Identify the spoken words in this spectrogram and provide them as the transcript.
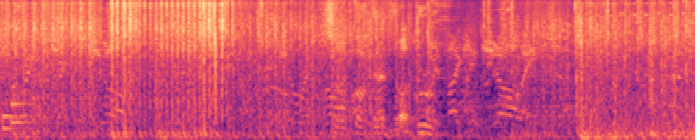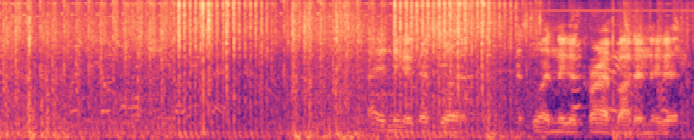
That's what through it. Hey nigga, guess what? What nigga cried about that nigga.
